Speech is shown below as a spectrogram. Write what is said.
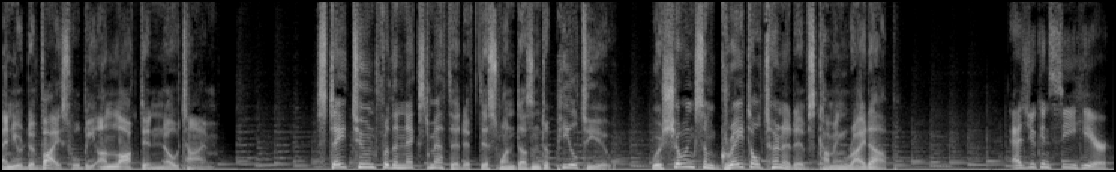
and your device will be unlocked in no time. Stay tuned for the next method if this one doesn't appeal to you. We're showing some great alternatives coming right up. As you can see here,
